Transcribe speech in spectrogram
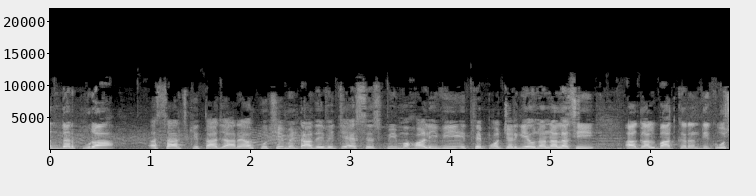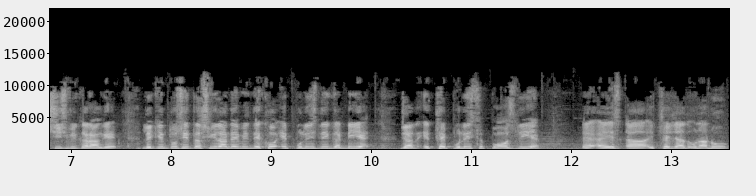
ਅੰਦਰ ਪੂਰਾ ਸਰਚ ਕੀਤਾ ਜਾ ਰਿਹਾ ਔਰ ਕੁਝ ਹੀ ਮਿੰਟਾਂ ਦੇ ਵਿੱਚ ਐਸਐਸਪੀ ਮੋਹਾਲੀ ਵੀ ਇੱਥੇ ਪਹੁੰਚਣਗੇ। ਉਹਨਾਂ ਨਾਲ ਅਸੀਂ ਗੱਲਬਾਤ ਕਰਨ ਦੀ ਕੋਸ਼ਿਸ਼ ਵੀ ਕਰਾਂਗੇ। ਲੇਕਿਨ ਤੁਸੀਂ ਤਸਵੀਰਾਂ ਦੇ ਵਿੱਚ ਦੇਖੋ, ਇਹ ਪੁਲਿਸ ਦੀ ਗੱਡੀ ਹੈ। ਜਦ ਇੱਥੇ ਪੁਲਿਸ ਪਹੁੰਚਦੀ ਹੈ ਇੱਥੇ ਜਦ ਉਹਨਾਂ ਨੂੰ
